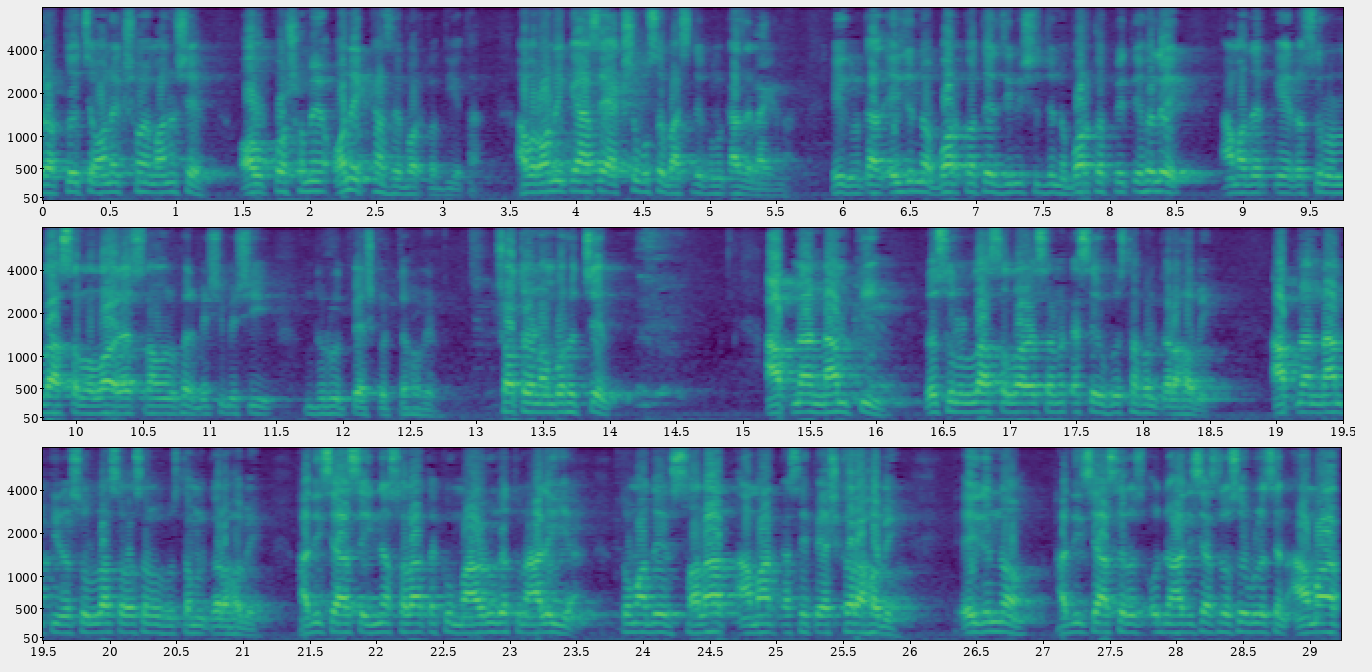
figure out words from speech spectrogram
এর অর্থ হচ্ছে অনেক সময় মানুষের অল্প সময়ে অনেক কাজে বরকত দিয়ে থাক। আবার অনেকে আছে একশো বছর বাঁচতে কোনো কাজে লাগে না। এইগুলো কাজ এই জন্য বরকতের জিনিসের জন্য বরকত পেতে হলে আমাদেরকে রসুল্লাহ সাল্লামের উপর বেশি বেশি দুরুদ পেশ করতে হবে। সতেরো নম্বর হচ্ছে, আপনার নামটি রসুল্লাহ সাল্লাহ আসলামের কাছে উপস্থাপন করা হবে। আপনার নামটি রসুল্লাহ সাল্লাহ উপস্থাপন করা হবে। হাদিসে আছে, ইন্না সলাতাকু মারুদাতুন আলিয়া তোমাদের সালাত আমার কাছে পেশ করা হবে। এই জন্য হাদিসে অন্য হাদিসে আছে, রসুল বলেছেন, আমার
